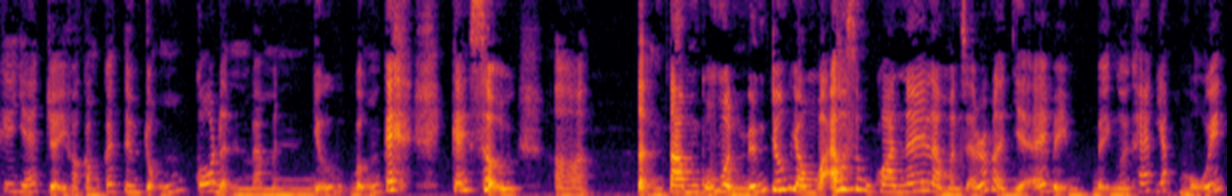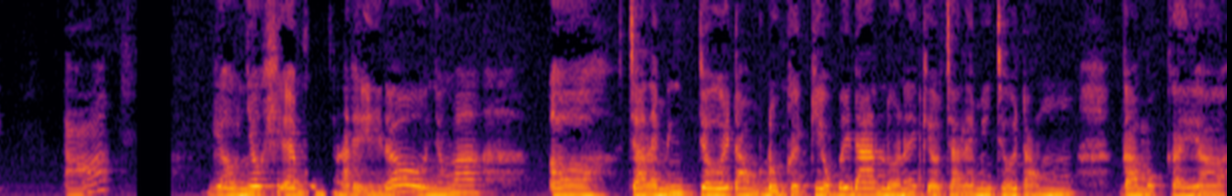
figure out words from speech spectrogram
cái giá trị hoặc là một cái tiêu chuẩn cố định và mình giữ vững cái cái sự uh, tịnh tâm của mình đứng trước dông bão xung quanh ấy là mình sẽ rất là dễ bị bị người khác dắt mũi. Đó. Kiểu như khi em không chả để ý đâu nhưng mà Ờ, chả lẽ mình chơi trong đúng cái kiểu bầy đan luôn ấy kiểu chả lẽ mình chơi trong cả một cái uh,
